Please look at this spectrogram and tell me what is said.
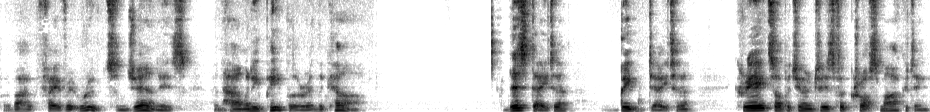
but about favourite routes and journeys and how many people are in the car. This data, big data, creates opportunities for cross marketing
